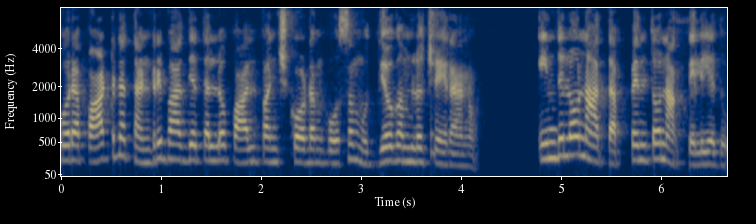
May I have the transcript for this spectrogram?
పొరపాటున తండ్రి బాధ్యతల్లో పాలు పంచుకోవడం కోసం ఉద్యోగంలో చేరాను. ఇందులో నా తప్పెంతో నాకు తెలియదు.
